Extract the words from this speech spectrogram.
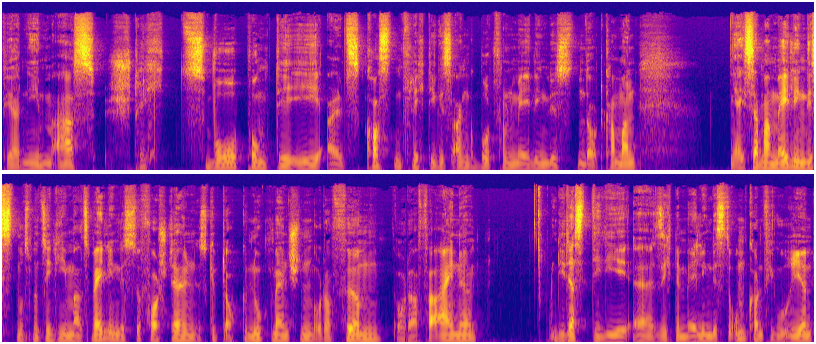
Wir nehmen as-2.de als kostenpflichtiges Angebot von Mailinglisten. Dort kann man, ja, ich sag mal, Mailinglisten muss man sich nicht immer als Mailingliste vorstellen. Es gibt auch genug Menschen oder Firmen oder Vereine, die das, die, die äh, sich eine Mailingliste umkonfigurieren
